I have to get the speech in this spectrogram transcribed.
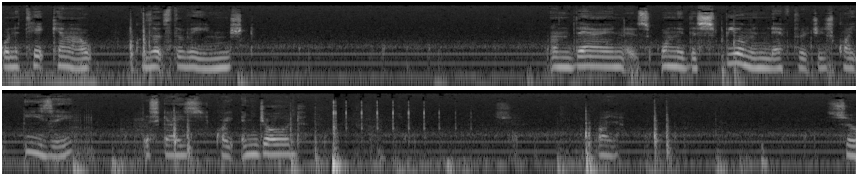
I'm to take him out because that's the ranged. And then it's only the spearman left which is quite easy. This guy's quite injured. Oh yeah. So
